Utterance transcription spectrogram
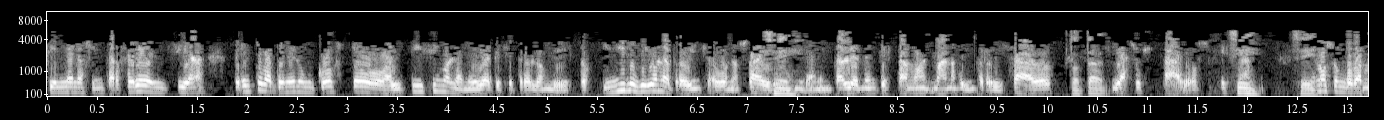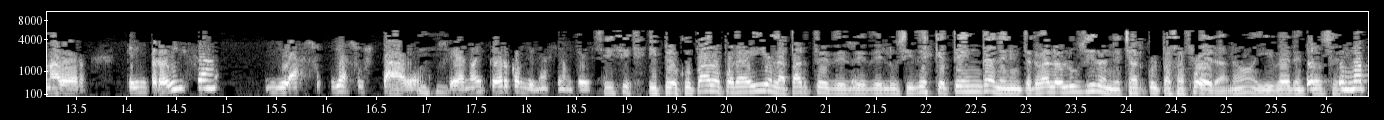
sin menos interferencia, pero esto va a tener un costo altísimo en la medida que se prolongue esto. Y ni les digo en la provincia de Buenos Aires, lamentablemente estamos en manos de improvisados y asustados. Sí, Tenemos un gobernador que improvisa y, asustado. O sea, no hay peor combinación que eso. Sí, sí. Y preocupado por ahí en la parte de, lucidez que tenga, en el intervalo lúcido, en echar culpas afuera, ¿no? Y ver entonces. no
